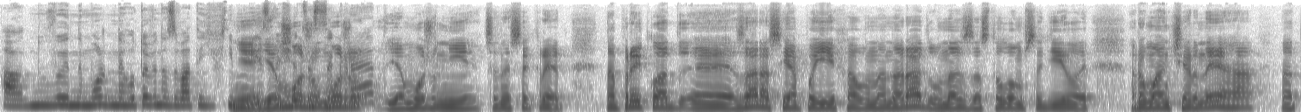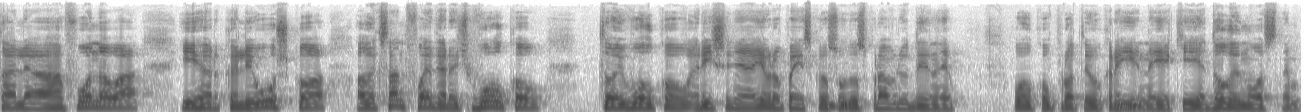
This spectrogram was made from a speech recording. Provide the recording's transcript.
А ну ви не мож... не готові називати їхні Ні, я можу, це можу, я можу, ні, це не секрет. Наприклад, е, зараз я поїхав на нараду. У нас за столом сиділи Роман Чернега, Наталя Агафонова, Ігор Каліушко, Олександр Федорович Волков. Той Волков рішення Європейського суду з прав людини. Волков проти України, який є доленосним.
